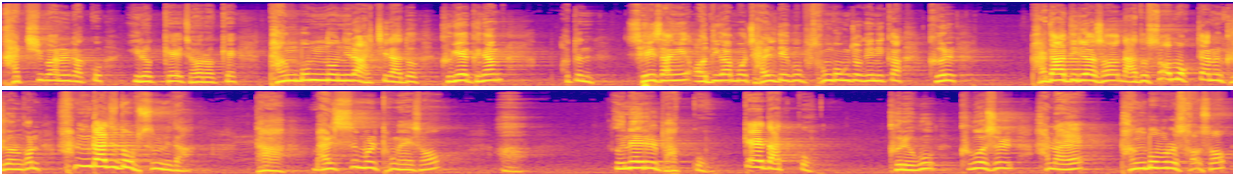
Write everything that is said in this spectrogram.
가치관을 갖고 이렇게 저렇게 방법론이라 할지라도 그게 그냥 어떤 세상이 어디가 뭐 잘 되고 성공적이니까 그걸 받아들여서 나도 써먹자는 그런 건 한 가지도 없습니다. 다 말씀을 통해서 어, 은혜를 받고 깨닫고 그리고 그것을 하나의 방법으로 서서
